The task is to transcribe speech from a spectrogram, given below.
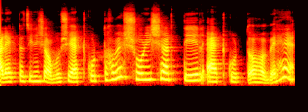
আরেকটা জিনিস অবশ্যই অ্যাড করতে হবে, সরিষার তেল অ্যাড করতে হবে হ্যাঁ?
